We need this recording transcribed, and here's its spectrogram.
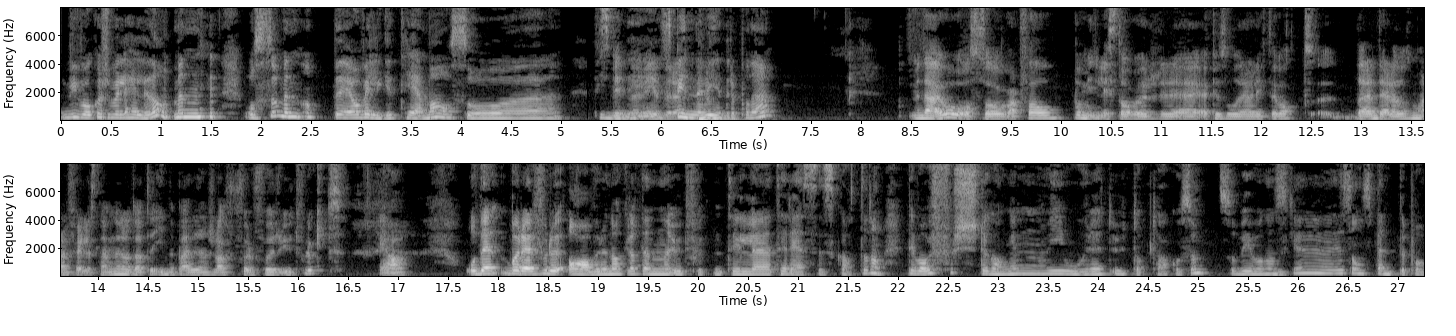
vi var kanskje veldig heldige, da, men også men at det å velge tema og så eh, Spinne videre. spinne videre på det Men det er jo også, i hvert fall på min liste over eh, episoder jeg likte godt, det er en del av dem som har en fellesnevner, og det er at det innebærer en slags form for utflukt. Ja. Og den, bare for å avrunde akkurat den utflukten til eh, Thereses gate, da. Det var jo første gangen vi gjorde et uteopptak også, så vi var ganske sånn spente på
